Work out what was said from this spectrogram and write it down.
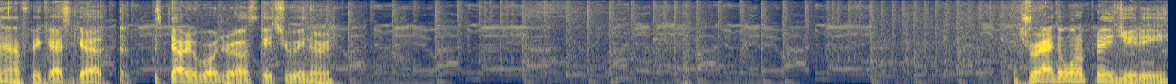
I hope you guys get Star Wars Rocks each winner. Actually, I don't want to play GD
